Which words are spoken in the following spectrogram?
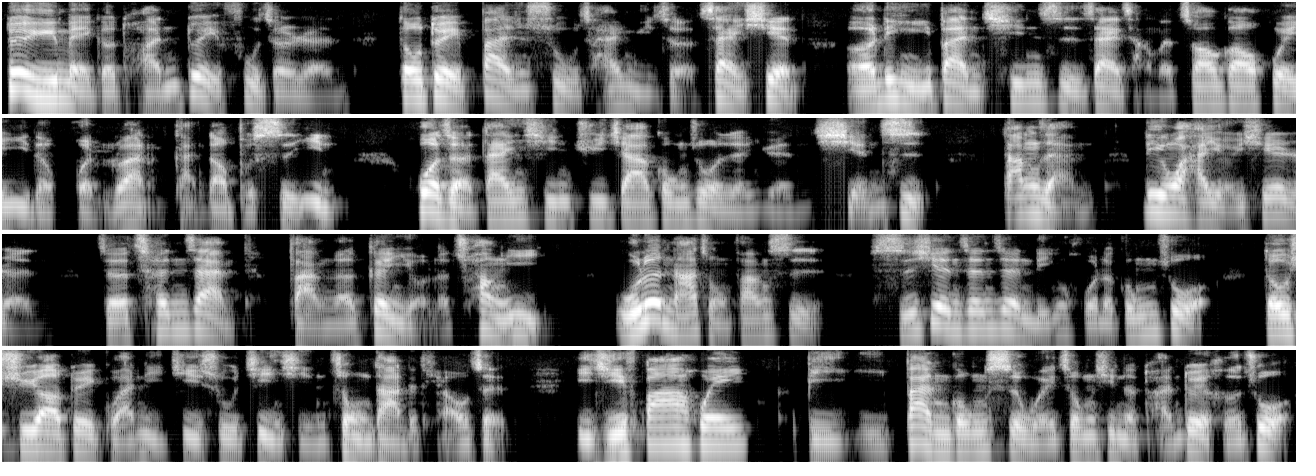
对于每个团队负责人都对半数参与者在线，而另一半亲自在场的糟糕会议的混乱感到不适应，或者担心居家工作人员闲置。当然，另外还有一些人则称赞反而更有了创意。无论哪种方式，实现真正灵活的工作。都需要对管理技术进行重大的调整，以及发挥比以办公室为中心的团队合作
